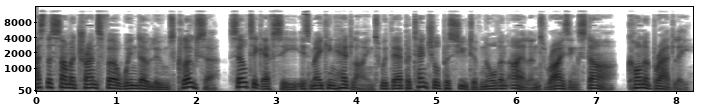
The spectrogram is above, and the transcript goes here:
As the summer transfer window looms closer, Celtic FC is making headlines with their potential pursuit of Northern Ireland's rising star, Conor Bradley.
